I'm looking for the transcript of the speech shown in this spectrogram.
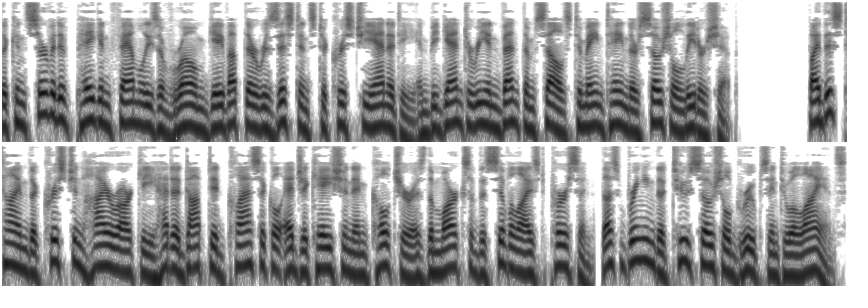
the conservative pagan families of Rome gave up their resistance to Christianity and began to reinvent themselves to maintain their social leadership. By this time the Christian hierarchy had adopted classical education and culture as the marks of the civilized person, thus bringing the two social groups into alliance.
